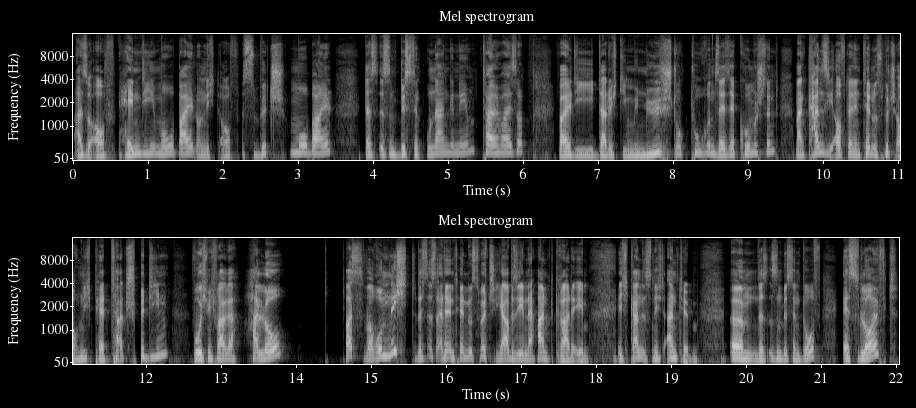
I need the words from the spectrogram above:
Also auf Handy-Mobile und nicht auf Switch-Mobile. Das ist ein bisschen unangenehm teilweise, weil die dadurch die Menüstrukturen sehr, sehr komisch sind. Man kann sie auf der Nintendo Switch auch nicht per Touch bedienen, wo ich mich frage, hallo? Was? Warum nicht? Das ist eine Nintendo Switch. Ich habe sie in der Hand gerade eben. Ich kann es nicht antippen. Ähm, das ist ein bisschen doof. Es läuft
